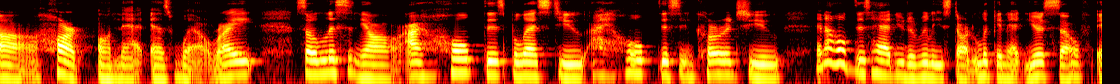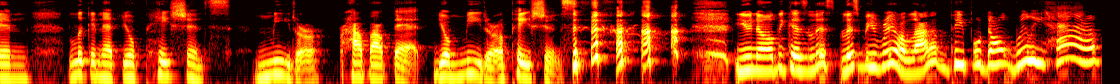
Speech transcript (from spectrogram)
uh, heart on that as well, right? So, listen, y'all, I hope this blessed you. I hope this encouraged you. And I hope this had you to really start looking at yourself and looking at your patience meter. How about that? Your meter of patience. you know, because let's let's be real, a lot of people don't really have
